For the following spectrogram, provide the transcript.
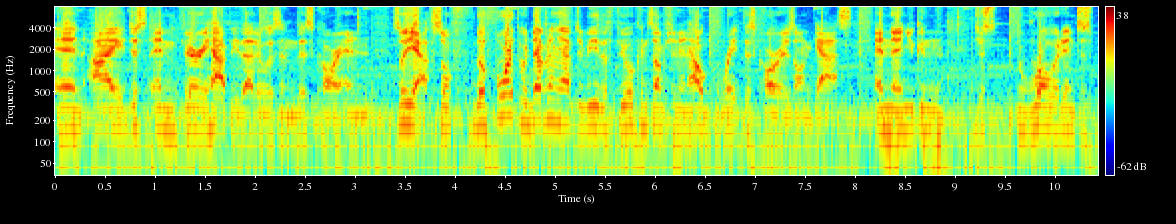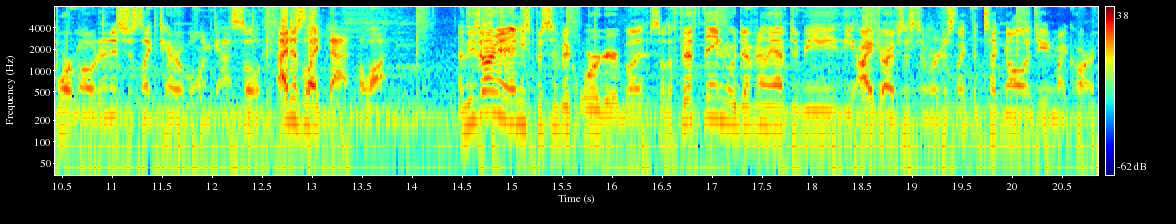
and I just am very happy that it was in this car. And so yeah, so the fourth would definitely have to be the fuel consumption and how great this car is on gas. And then you can just throw it into sport mode, and it's just like terrible on gas. So I just like that a lot. And these aren't in any specific order, but so the fifth thing would definitely have to be the iDrive system, or just like the technology in my car.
